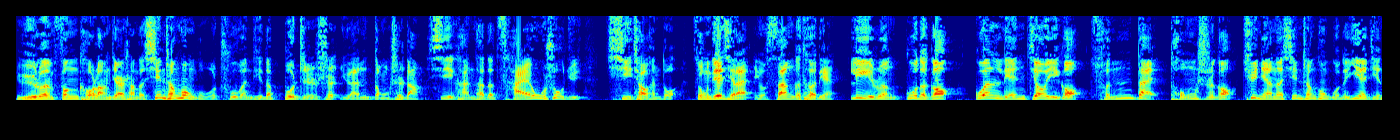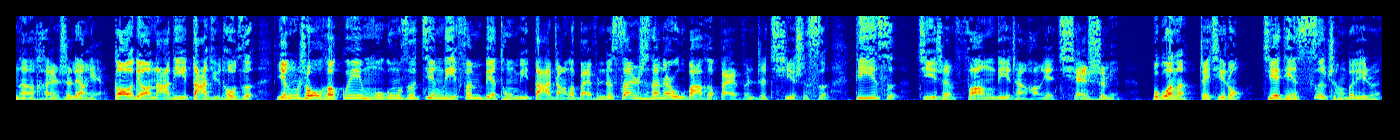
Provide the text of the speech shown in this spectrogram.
舆论风口浪尖上的新城控股出问题的不只是原董事长，细看他的财务数据，蹊跷很多。总结起来有三个特点：利润估得高。关联交易高，存贷同时高。去年呢，新城控股的业绩呢很是亮眼，高调拿地，大举投资，营收和归母公司净利分别同比大涨了百分之三十三点五八和百分之七十四，第一次跻身房地产行业前十名。不过呢，这其中接近四成的利润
